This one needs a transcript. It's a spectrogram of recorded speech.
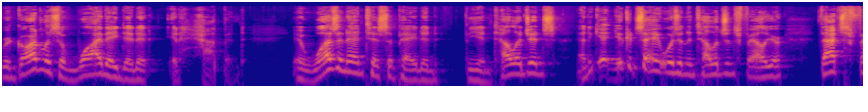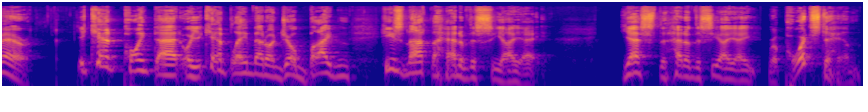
Regardless of why they did it, it happened. It wasn't anticipated. The intelligence, and again, you could say it was an intelligence failure. That's fair. You can't point that or you can't blame that on Joe Biden. He's not the head of the CIA. Yes, the head of the CIA reports to him,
